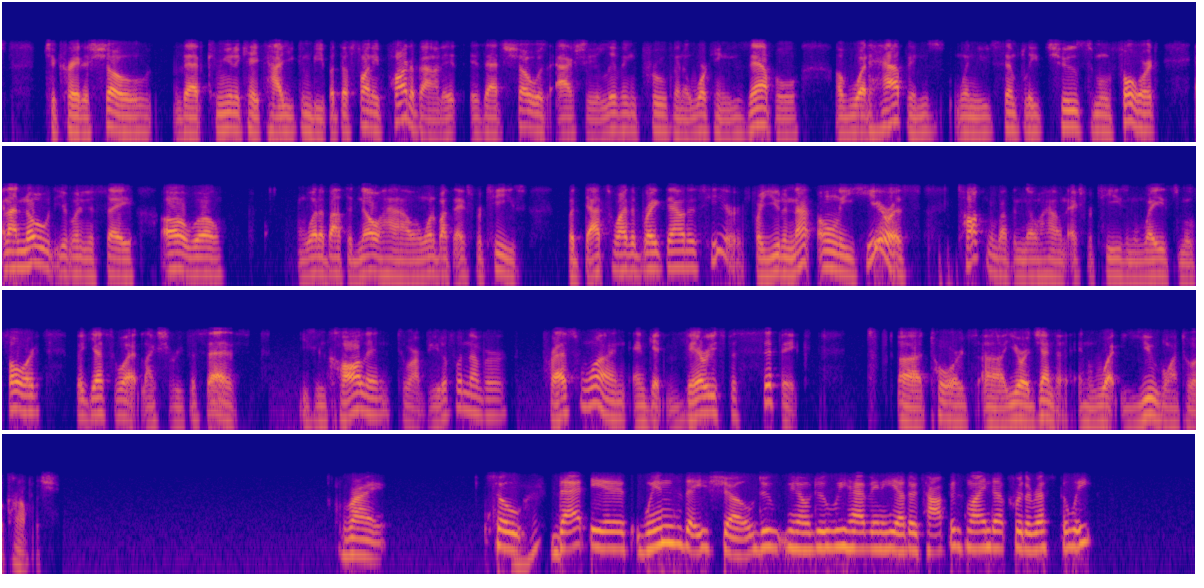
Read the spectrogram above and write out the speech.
to create a show that communicates how you can be. But the funny part about it is that show is actually a living proof and a working example of what happens when you simply choose to move forward. And I know you're going to say, oh, well, what about the know how and what about the expertise? But that's why the breakdown is here for you to not only hear us talking about the know how and expertise and ways to move forward, but guess what? Like Sharifah says, you can call in to our beautiful number, press one, and get very specific uh, towards uh, your agenda and what you want to accomplish. Right. So mm-hmm. that is Wednesday's show. Do you know? Do we have any other topics lined up for the rest of the week?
